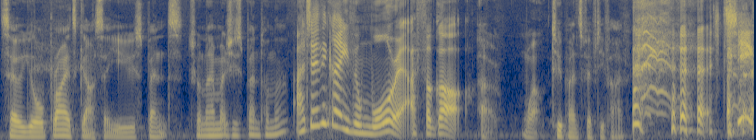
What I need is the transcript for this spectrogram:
So your bride's garter, you spent. Do you know how much you spent on that? I don't think I even wore it. I forgot. Oh, well, two pounds fifty-five. Gee,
